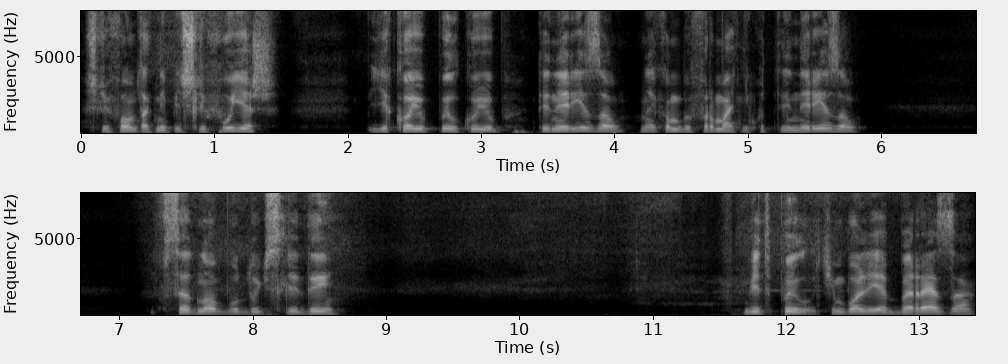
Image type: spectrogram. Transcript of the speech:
Шліфом так не підшліфуєш. Якою пилкою б ти не різав, на якому би форматнику ти не різав, все одно будуть сліди від пилу. Тим більше береза,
